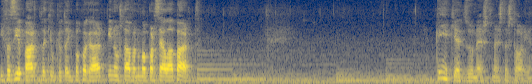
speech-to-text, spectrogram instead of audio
e fazia parte daquilo que eu tenho para pagar e não estava numa parcela à parte. Quem é que é desonesto nesta história?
